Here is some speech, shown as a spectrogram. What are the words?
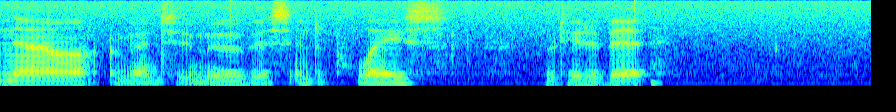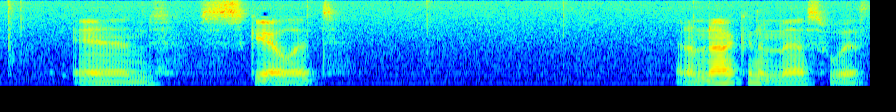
now I'm going to move this into place, rotate it a bit, and scale it. And I'm not going to mess with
